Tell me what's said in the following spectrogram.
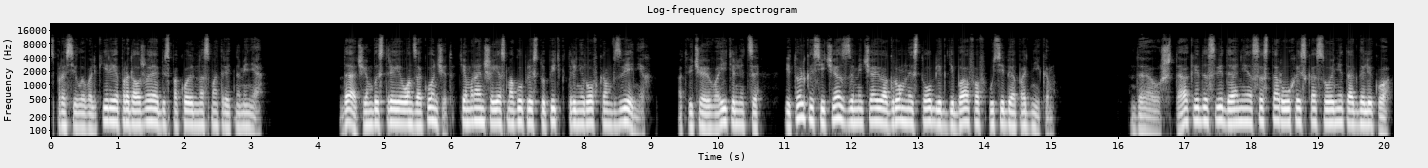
спросила Валькирия, продолжая беспокойно смотреть на меня. Да, чем быстрее он закончит, тем раньше я смогу приступить к тренировкам в звеньях, отвечаю воительнице, и только сейчас замечаю огромный столбик дебафов у себя под ником. Да уж, так и до свидания со старухой с косой не так далеко.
